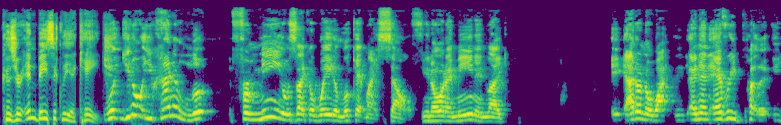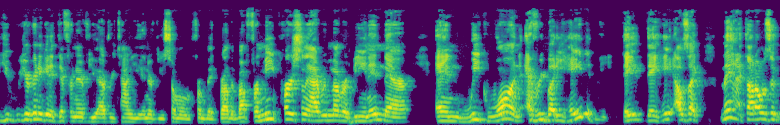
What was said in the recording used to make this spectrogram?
because you're in basically a cage. Well, you know what? You kind of look for me. It was like a way to look at myself. You know what I mean? And like, I don't know why. And then every you, you're going to get a different interview every time you interview someone from Big Brother. But for me personally, I remember being in there and week one, everybody hated me. They they hate. I was like, man, I thought I was a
